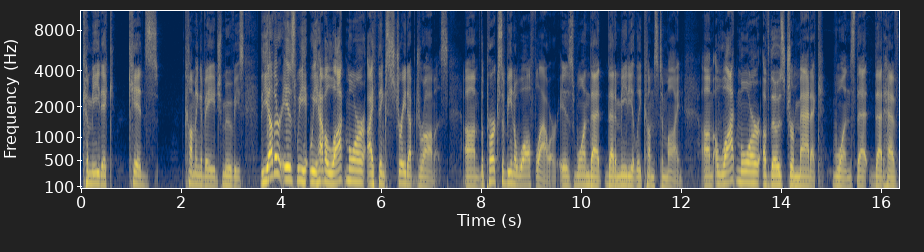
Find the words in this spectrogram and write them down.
comedic kids coming of age movies. The other is we we have a lot more, I think, straight up dramas. Um, the perks of being a wallflower is one that that immediately comes to mind. Um, a lot more of those dramatic ones that that have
